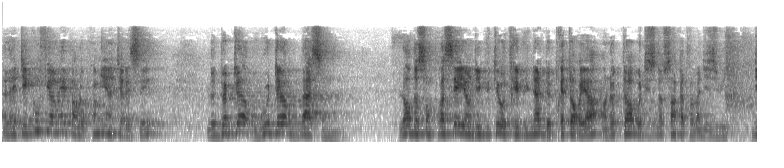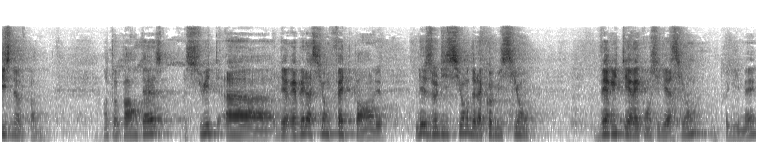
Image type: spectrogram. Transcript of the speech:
Elle a été confirmée par le premier intéressé, le docteur Wouter Basson, lors de son procès ayant débuté au tribunal de Pretoria en octobre 1998. 19, pardon entre parenthèses, suite à des révélations faites pendant les auditions de la commission Vérité et Réconciliation, entre guillemets,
